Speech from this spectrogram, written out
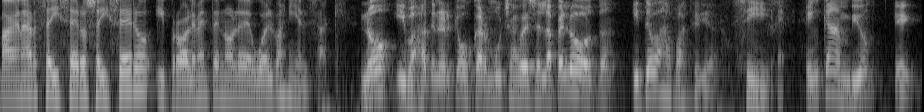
va a ganar 6-0, 6-0 y probablemente no le devuelvas ni el saque. No, y vas a tener que buscar muchas veces la pelota y te vas a fastidiar. Sí, En cambio, eh,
